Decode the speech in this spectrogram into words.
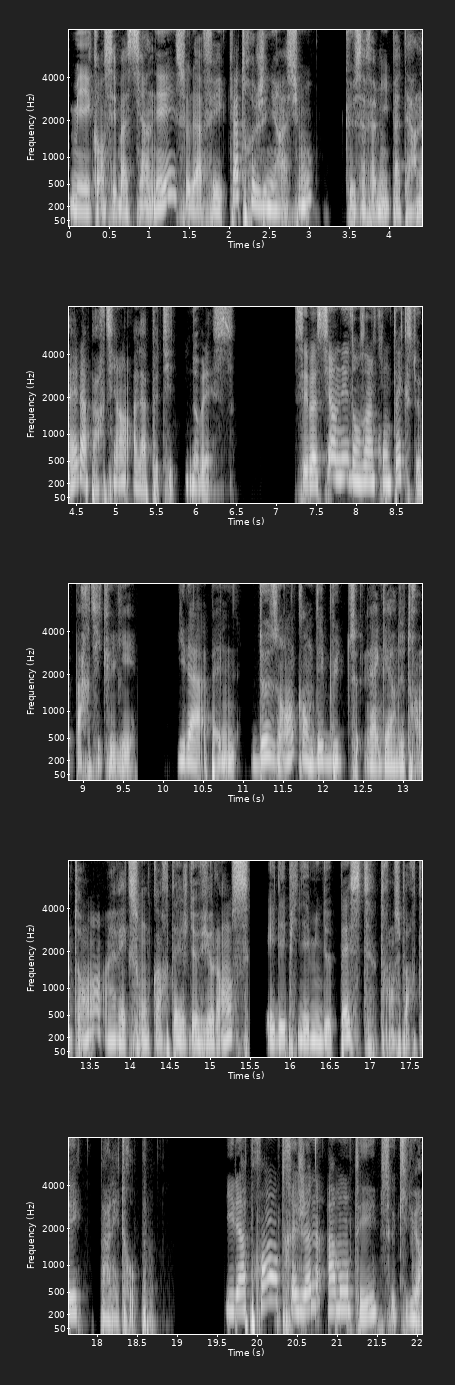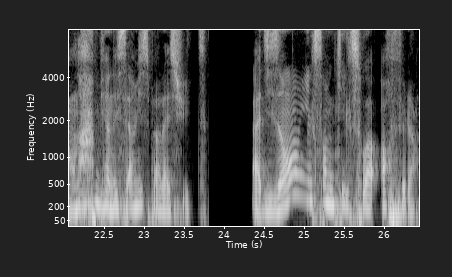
mais quand Sébastien naît, cela fait quatre générations que sa famille paternelle appartient à la petite noblesse. Sébastien naît dans un contexte particulier. Il a à peine deux ans quand débute la guerre de Trente ans, avec son cortège de violence et d'épidémies de peste transportées par les troupes. Il apprend très jeune à monter, ce qui lui rendra bien des services par la suite. À dix ans, il semble qu'il soit orphelin.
